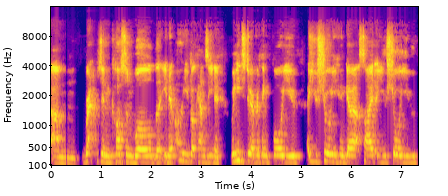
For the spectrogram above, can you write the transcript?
um, wrapped in cotton wool that you know oh you've got cancer you know we need to do everything for you. Are you sure you can go outside? Are you sure you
